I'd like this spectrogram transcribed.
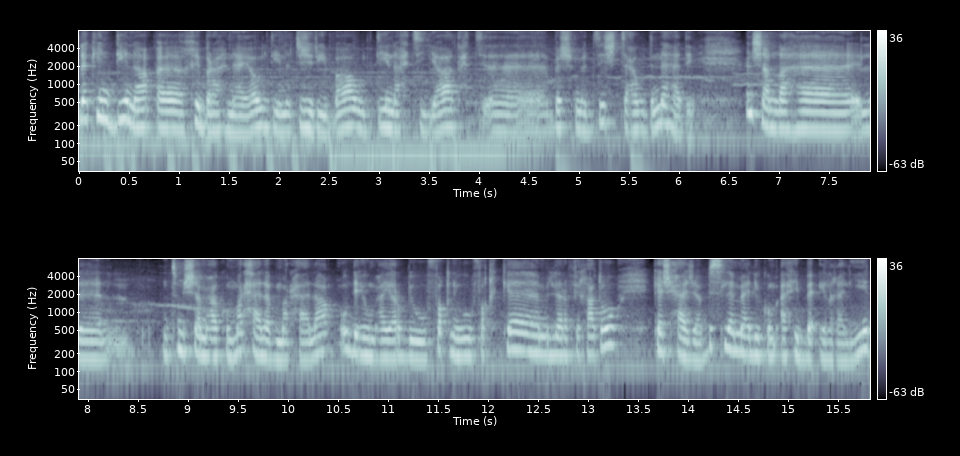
لكن دينا آه، خبرة هنايا ودينا تجربة ودينا احتياط آه، باش ما تزيدش تعاود لنا هذه. إن شاء الله آه، نتمشى معكم مرحلة بمرحلة ودعيو معايا ربي يوفقني ويوفق كامل اللي راه في خاطرو. كاش حاجة بسلامه عليكم أحبائي الغاليين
